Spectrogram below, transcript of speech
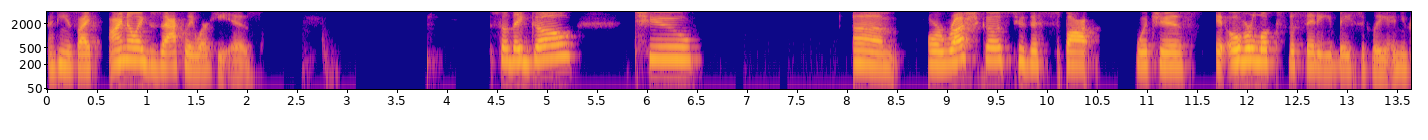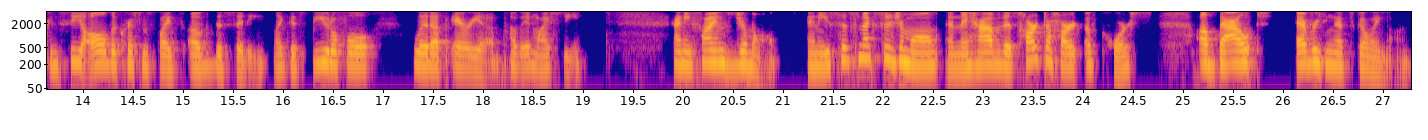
and he's like, I know exactly where he is. So they go to um or Rush goes to this spot which is it overlooks the city basically and you can see all the christmas lights of the city like this beautiful lit up area of nyc and he finds jamal and he sits next to jamal and they have this heart to heart of course about everything that's going on.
